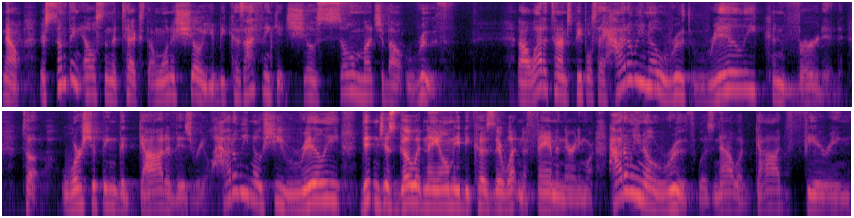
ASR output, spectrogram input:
Now, there's something else in the text I want to show you because I think it shows so much about Ruth. Now, a lot of times people say, How do we know Ruth really converted to worshiping the God of Israel? How do we know she really didn't just go with Naomi because there wasn't a famine there anymore? How do we know Ruth was now a God fearing,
